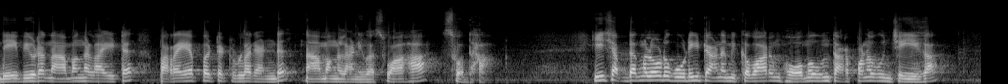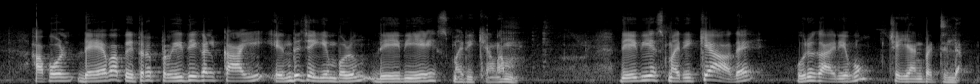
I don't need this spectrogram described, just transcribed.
ദേവിയുടെ നാമങ്ങളായിട്ട് പറയപ്പെട്ടിട്ടുള്ള രണ്ട് നാമങ്ങളാണിവ. സ്വാഹ സ്വധ. ഈ ശബ്ദങ്ങളോട് കൂടിയിട്ടാണ് മിക്കവാറും ഹോമവും തർപ്പണവും ചെയ്യുക. അപ്പോൾ ദേവപിതൃപ്രീതികൾക്കായി എന്തു ചെയ്യുമ്പോഴും ദേവിയെ സ്മരിക്കണം. ദേവിയെ സ്മരിക്കാതെ ഒരു കാര്യവും ചെയ്യാൻ പറ്റില്ല.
